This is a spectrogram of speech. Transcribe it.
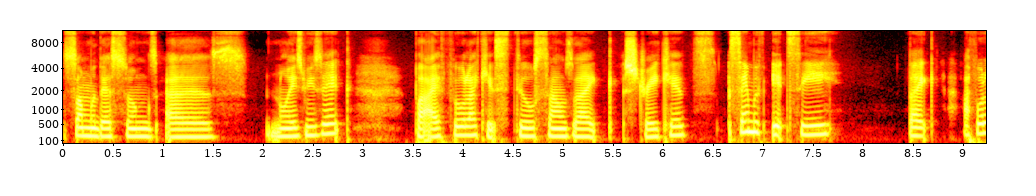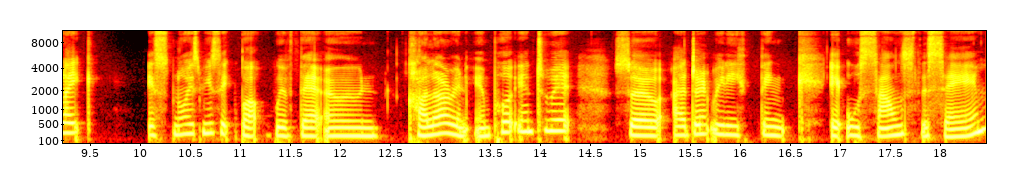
some of their songs as noise music, but I feel like it still sounds like Stray Kids. Same with ITZY. Like I feel like it's noise music but with their own color and input into it. So I don't really think it all sounds the same.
